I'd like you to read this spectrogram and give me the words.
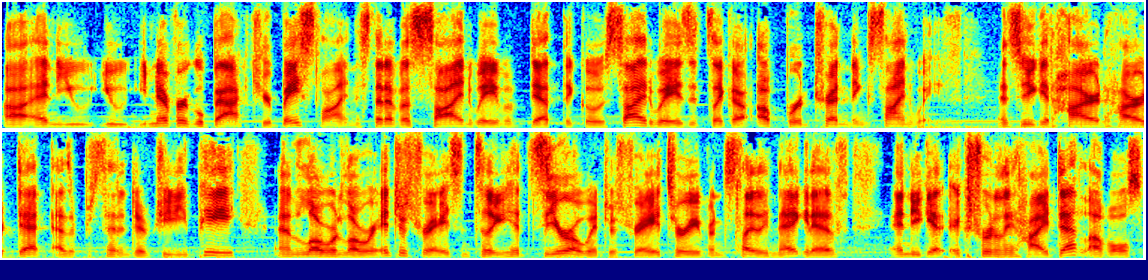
Uh, and you, you you never go back to your baseline. Instead of a sine wave of debt that goes sideways, it's like an upward trending sine wave. And so you get higher and higher debt as a percentage of GDP and lower and lower interest rates until you hit zero interest rates or even slightly negative, and you get extraordinarily high debt levels.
